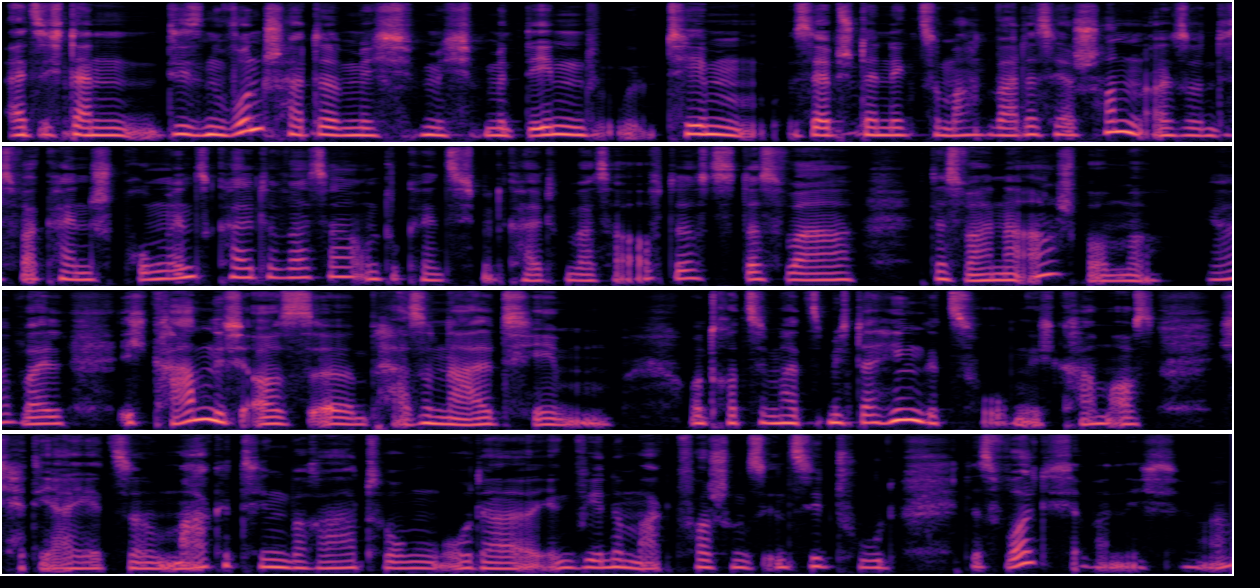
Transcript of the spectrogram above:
als ich dann diesen Wunsch hatte, mich, mich mit den Themen selbstständig zu machen, war das ja schon, also das war kein Sprung ins kalte Wasser und du kennst dich mit kaltem Wasser auf. Das, das war, das war eine Arschbombe. Ja, weil ich kam nicht aus äh, Personalthemen und trotzdem hat es mich dahin gezogen. Ich kam aus, ich hätte ja jetzt eine Marketingberatung oder irgendwie eine Marktforschungsinstitut. Das wollte ich aber nicht, ja?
